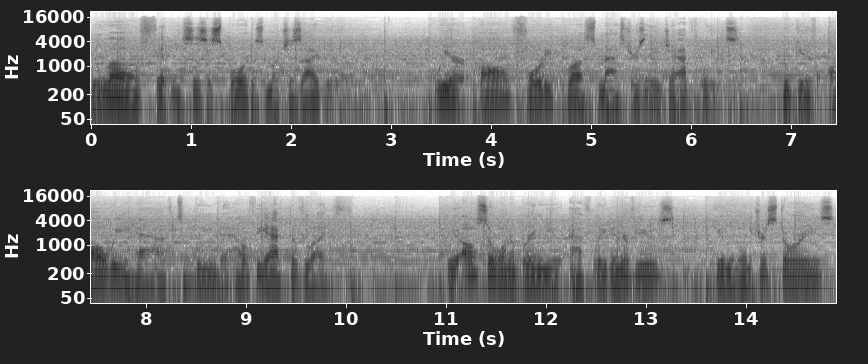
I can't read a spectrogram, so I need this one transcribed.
love fitness as a sport as much as I do. We are all 40 plus master's age athletes who give all we have to lead a healthy, active life. We also want to bring you athlete interviews, human interest stories,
